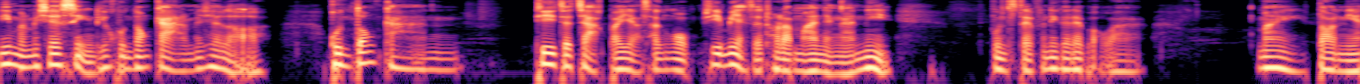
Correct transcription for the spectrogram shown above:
นี่มันไม่ใช่สิ่งที่คุณต้องการไม่ใช่เหรอ คุณต้องการ ที่จะจากไปอย่างสงบที่ไม่อยากจะทรมานอย่างนั้นนี่ คุณสเตฟานีก็ได้บอกว่า ไม่ตอนนี้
